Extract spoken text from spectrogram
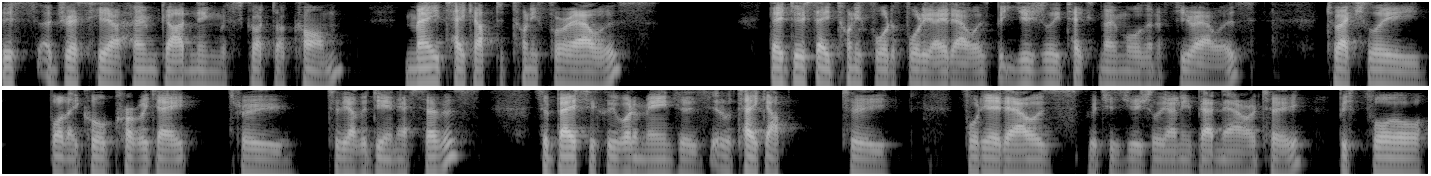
this address here, homegardeningwithscott.com, may take up to 24 hours. They do say 24 to 48 hours, but usually takes no more than a few hours to actually what they call propagate through to the other DNS servers. So basically, what it means is it'll take up to 48 hours, which is usually only about an hour or two, before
